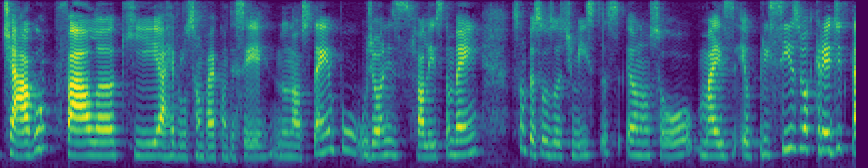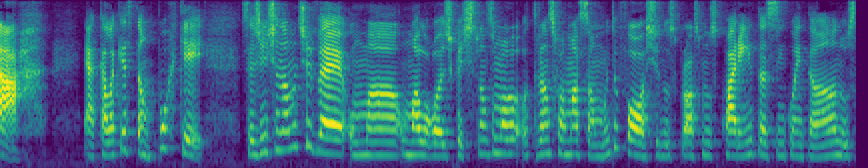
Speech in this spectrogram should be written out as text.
Tiago fala que a revolução vai acontecer no nosso tempo, o Jones fala isso também. São pessoas otimistas, eu não sou, mas eu preciso acreditar. É aquela questão, por quê? Se a gente não tiver uma, uma lógica de transformação muito forte nos próximos 40, 50 anos,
